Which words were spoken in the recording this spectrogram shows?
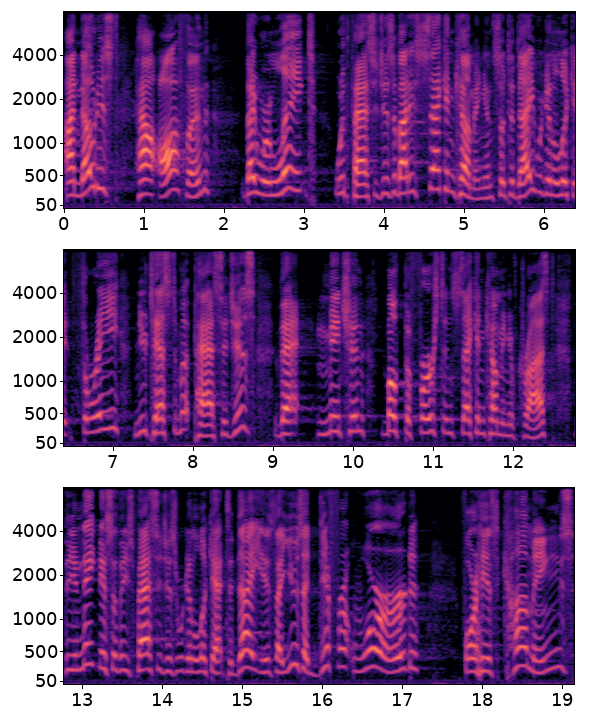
I noticed how often they were linked with passages about his second coming. And so today we're going to look at three New Testament passages that mention both the first and second coming of Christ. The uniqueness of these passages we're going to look at today is they use a different word for his comings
